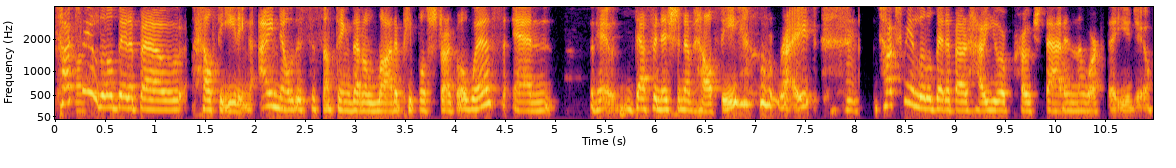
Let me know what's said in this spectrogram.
talk to me a little bit about healthy eating i know this is something that a lot of people struggle with and okay definition of healthy right mm-hmm. talk to me a little bit about how you approach that in the work that you do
